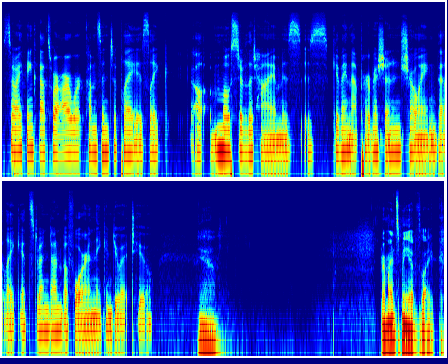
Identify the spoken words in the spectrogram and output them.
so I think that's where our work comes into play is like uh, most of the time is is giving that permission and showing that like it's been done before and they can do it too. Yeah. It reminds me of like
